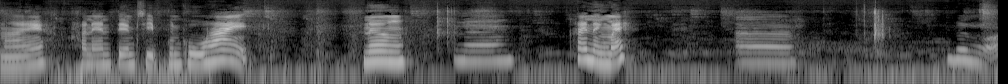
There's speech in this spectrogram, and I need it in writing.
ไหน คะแนนเต็มสิบคุณครูให้หนึ่ง หนึ่งให้หนึ่งไหมเอ่อดึงเหรอ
